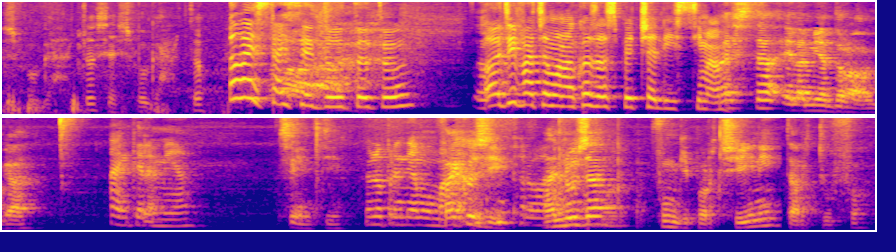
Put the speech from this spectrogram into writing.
Sfogato, si è sfogato. Dove stai seduto tu? Oggi facciamo una cosa specialissima. Questa è la mia droga. Anche la mia. Senti, Non lo prendiamo mai. fai così. Annusa, funghi porcini, tartufo.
